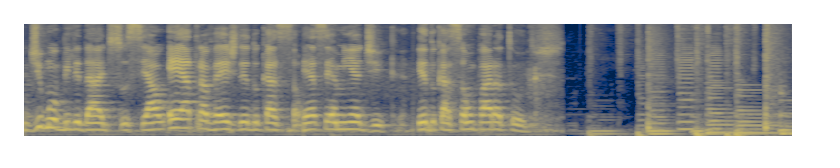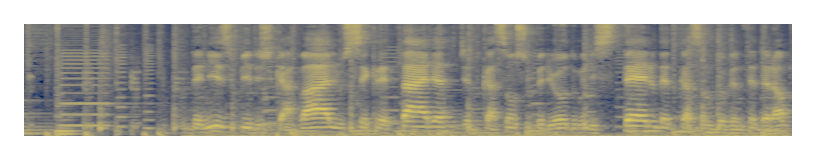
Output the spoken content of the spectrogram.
de mobilidade social é através da educação. Essa é a minha dica. Educação para todos. Denise Pires de Carvalho, secretária de Educação Superior do Ministério da Educação do Governo Federal.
